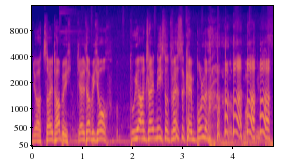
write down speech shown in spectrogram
Ja, Zeit habe ich. Geld habe ich auch. Du ja anscheinend nicht, sonst wärst du kein Bulle. Das macht nichts.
